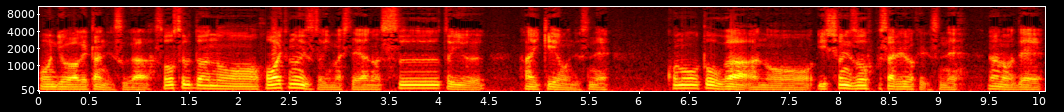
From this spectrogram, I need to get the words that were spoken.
音量を上げたんですが、そうするとあの、ホワイトノイズと言いまして、あの、スーという背景音ですね。この音が、あの、一緒に増幅されるわけですね。なので、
